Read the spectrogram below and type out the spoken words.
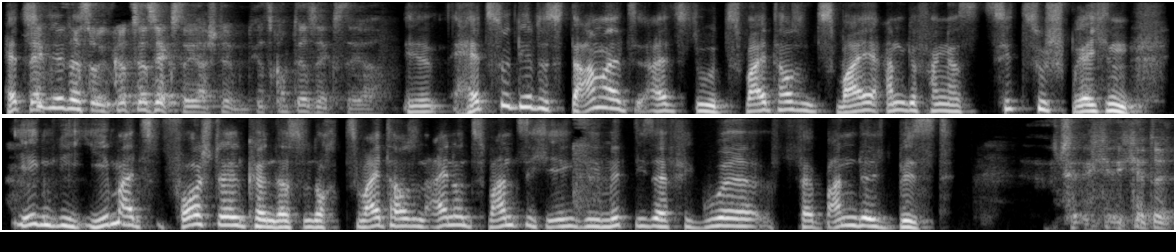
Hättest Sech, du dir das? Also, jetzt der sechste, ja, stimmt. Jetzt kommt der sechste, ja. Äh, hättest du dir das damals, als du 2002 angefangen hast, ZIT zu sprechen, irgendwie jemals vorstellen können, dass du noch 2021 irgendwie mit dieser Figur verbandelt bist? Ich, ich, hätte,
